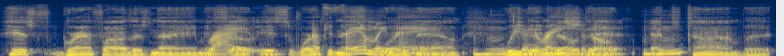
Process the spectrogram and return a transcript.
his grandfather's name. And so it's working its way name. down Mhm. we didn't know that at the Mhm. time but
